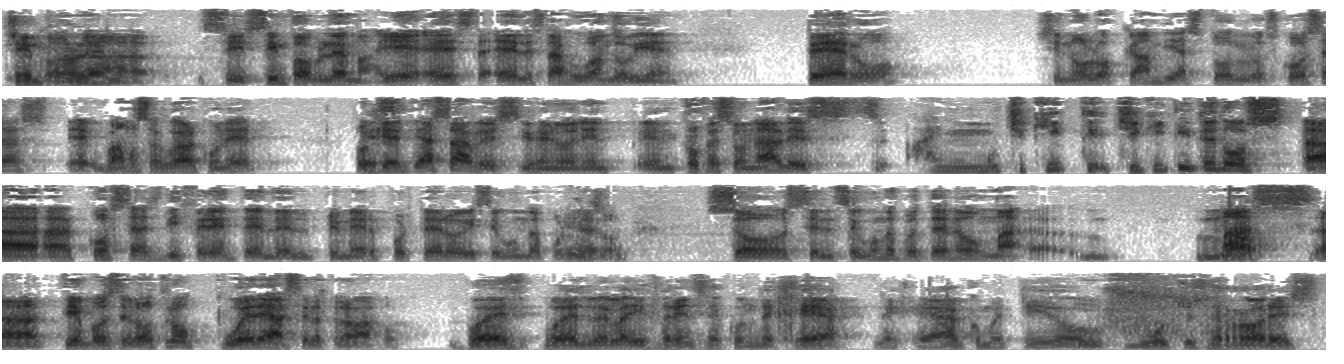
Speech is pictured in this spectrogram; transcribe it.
sin problema. sí, sin problema. Y él, está jugando bien. Pero si no lo cambias todas las cosas, eh, vamos a jugar con él. Porque ya sabes, en, en, profesionales hay muy chiquititos uh, uh, cosas diferentes del primer portero y segundo portero. So, si el segundo portero más, más uh, tiempos del otro puede hacer el trabajo. Puedes, puedes ver la diferencia con De Gea. De Gea ha cometido muchos errores,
